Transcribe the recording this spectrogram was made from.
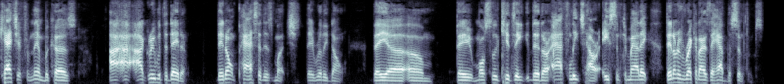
catch it from them because I, I, I agree with the data. They don't pass it as much. They really don't. They uh um they most of the kids they, that are athletes are asymptomatic. They don't even recognize they have the symptoms.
